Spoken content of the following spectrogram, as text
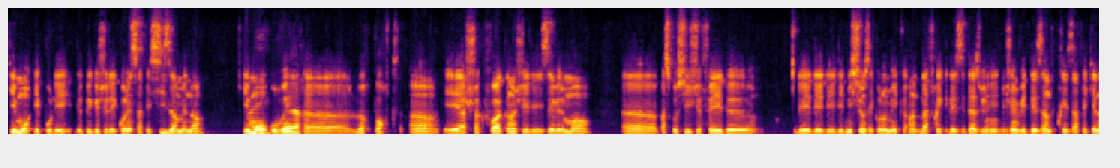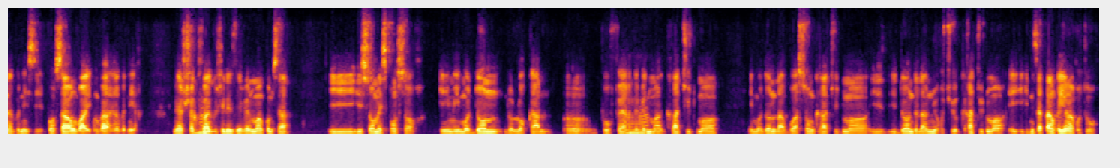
qui m'ont épaulé depuis que je les connais, ça fait six ans maintenant, qui m'ont ouvert euh, leurs portes. Hein. et à chaque fois, quand j'ai des événements, euh, parce qu'aussi je fais de, des, des, des, missions économiques entre l'Afrique et les États-Unis, j'invite des entreprises africaines à venir ici. Pour ça, on va, on va revenir. Mais à chaque fois que j'ai des événements comme ça, ils, ils sont mes sponsors. Ils, me donnent le local hein, pour faire l'événement gratuitement. Ils me donnent la boisson gratuitement. Ils, ils, donnent de la nourriture gratuitement. Et ils ne attendent rien en retour.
